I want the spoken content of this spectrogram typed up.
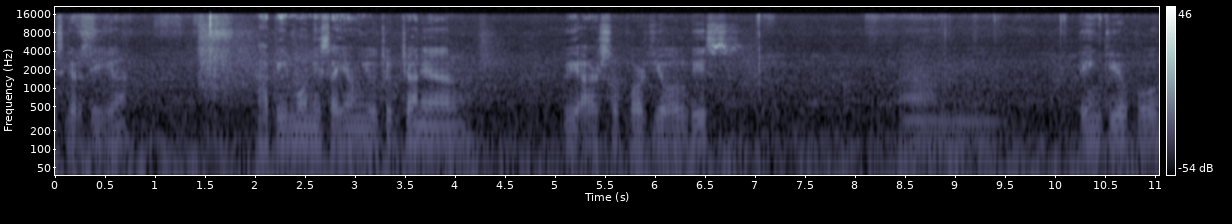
Janice Garcia. Happy Moni sa iyong YouTube channel. We are support you always. Um, thank you po.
